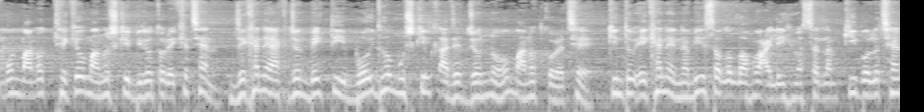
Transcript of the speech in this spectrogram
এমন মানত থেকেও মানুষকে বিরত রেখেছেন, যেখানে একজন ব্যক্তি বৈধ মুশকিল কাজের জন্য মানত করেছে। কিন্তু এখানে নবী সাল্লু আলহি ওয়াসাল্লাম কি বলেছেন?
